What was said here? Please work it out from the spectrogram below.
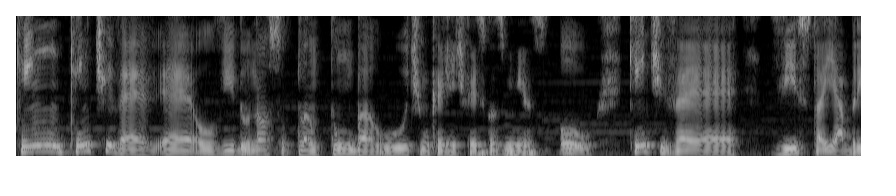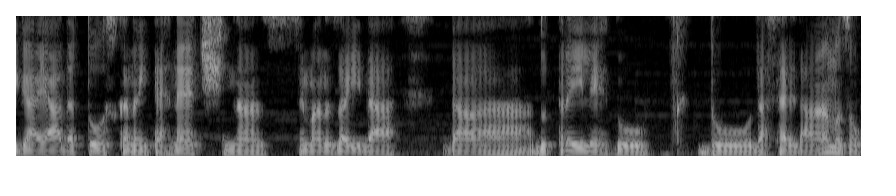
Quem, quem tiver é, ouvido o nosso Plantumba, o último que a gente fez com as meninas, ou quem tiver visto aí a brigaiada tosca na internet, nas semanas aí da, da, do trailer do, do, da série da Amazon,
